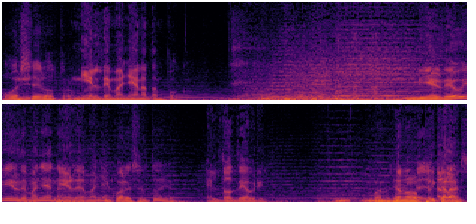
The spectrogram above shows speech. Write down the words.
o es el otro? Ni el de mañana tampoco. Ni el de hoy ni el de mañana. Ni el de mañana. ¿Y cuál es el tuyo? El 2 de abril. Bueno, ya nos lo explicarás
